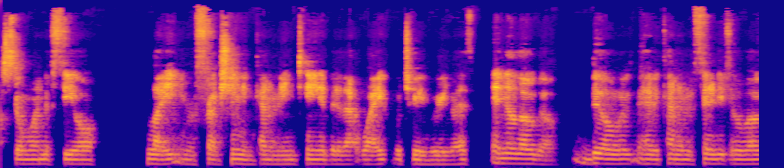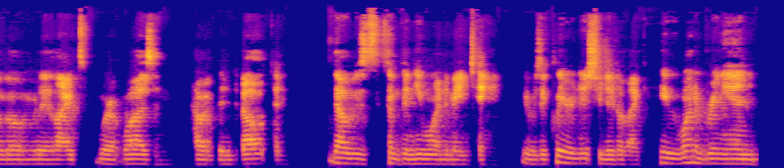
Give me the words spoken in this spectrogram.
still wanted to feel light and refreshing and kind of maintain a bit of that white, which we agree with. And the logo. Bill had a kind of affinity for the logo and really liked where it was and how it had been developed. And that was something he wanted to maintain. It was a clear initiative of like, hey, we want to bring in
